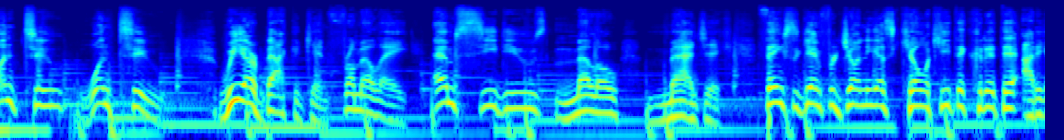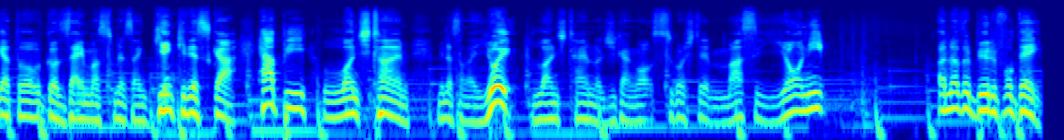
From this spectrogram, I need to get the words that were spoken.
One, two, one, two. We are back again from LA. MC Dew's Mellow Magic. Thanks again for joining us. 今日も聞いてくれてありがとうございます。皆さん元気ですか ?Happy Lunchtime! 皆さんが良いランチタイムの時間を過ごしてますように。Another beautiful day.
